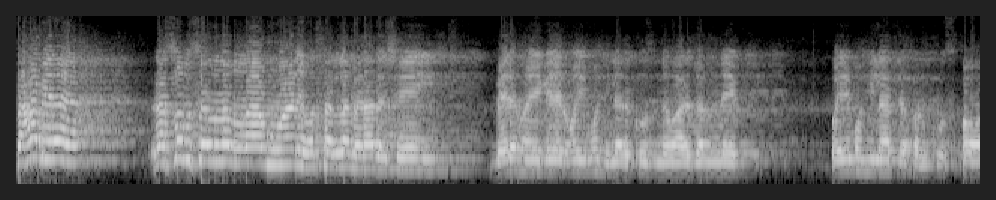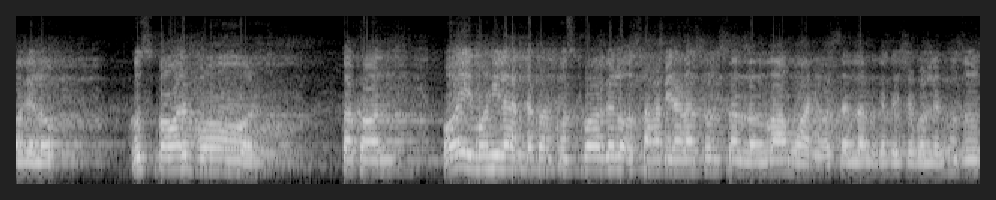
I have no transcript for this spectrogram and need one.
সাহাবিরা সাল্লাল্লাহু আলাইহি ওয়াসাল্লামের আদেশে বের হয়ে গেলেন ওই মহিলার খোঁজ নেওয়ার জন্য। ওই মহিলার যখন খোঁজ পাওয়া গেল, খোঁজ পাওয়ার পর তখন ওই মহিলার যখন খোঁজ পাওয়া গেল, সাহাবিরা রাসূল সাল্লাল্লাহু আলাইহি ওয়াসাল্লামের কাছে এসে বললেন, হুজুর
